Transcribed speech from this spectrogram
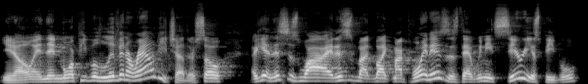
you know and then more people living around each other. So again this is why this is my like my point is is that we need serious people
